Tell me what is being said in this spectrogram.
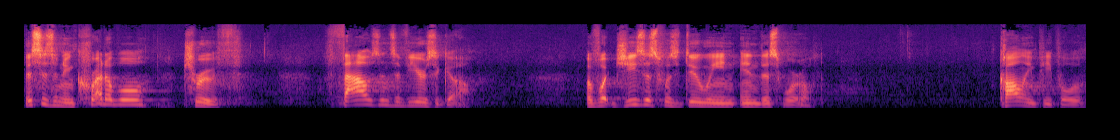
This is an incredible truth thousands of years ago of what Jesus was doing in this world, calling people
